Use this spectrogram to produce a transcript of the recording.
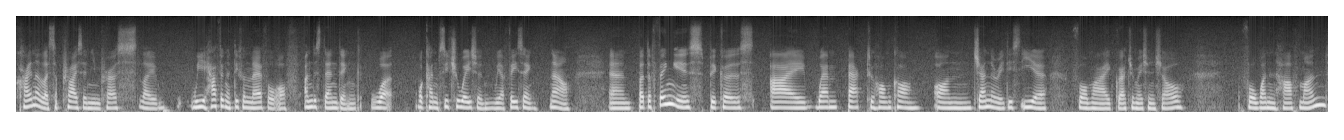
kind of like surprised and impressed. Like we having a different level of understanding what what kind of situation we are facing now. Um, but the thing is, because I went back to Hong Kong on January this year for my graduation show for one and a half month.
